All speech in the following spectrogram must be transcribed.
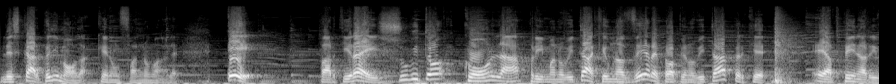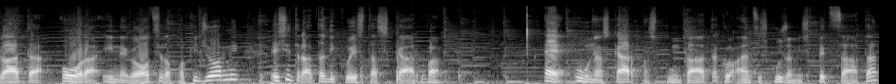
le scarpe di moda che non fanno male. E partirei subito con la prima novità che è una vera e propria novità perché è appena arrivata ora in negozio da pochi giorni e si tratta di questa scarpa è una scarpa spuntata, anzi scusami spezzata,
